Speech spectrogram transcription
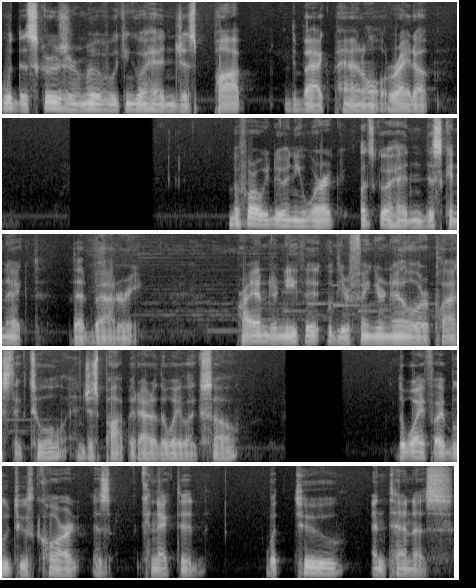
With the screws removed, we can go ahead and just pop the back panel right up. Before we do any work, let's go ahead and disconnect that battery. Pry underneath it with your fingernail or a plastic tool and just pop it out of the way like so. The Wi-Fi Bluetooth card is connected with two antennas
